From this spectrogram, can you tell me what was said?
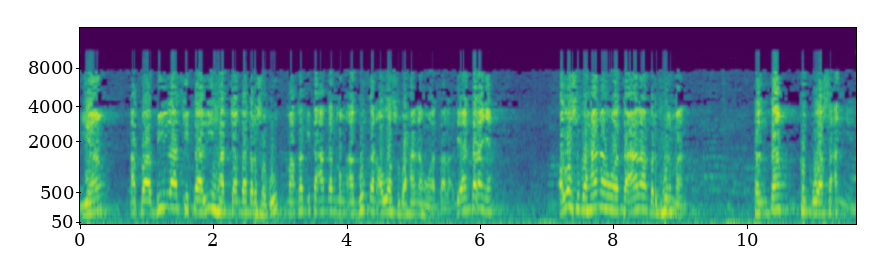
yang apabila kita lihat contoh tersebut, maka kita akan mengagungkan Allah Subhanahu wa taala. Di antaranya Allah Subhanahu wa taala berfirman tentang kekuasaannya.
